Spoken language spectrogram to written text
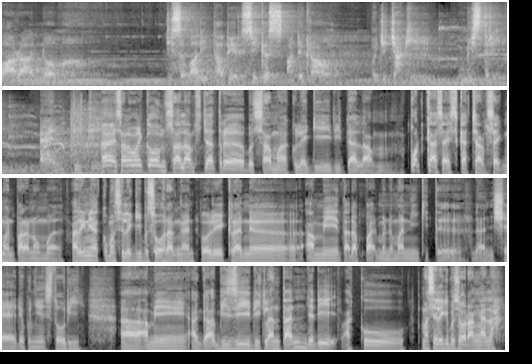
Paranormal. Di sebalik tabir Seekers Underground Menjejaki misteri entiti Hai Assalamualaikum. Salam sejahtera. Bersama aku lagi di dalam Podcast Ais Kacang Segmen Paranormal. Hari ni aku masih lagi berseorangan Oleh kerana Amir tak dapat menemani kita Dan share dia punya story. Uh, Amir agak busy di Kelantan Jadi aku Masih lagi berseorangan lah.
